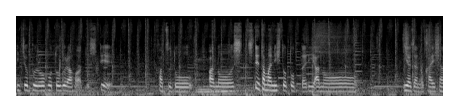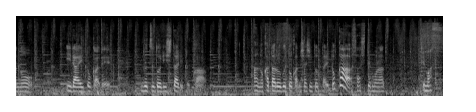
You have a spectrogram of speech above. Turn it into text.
一応プロフォトグラファーとして活動あのししてたまに人撮ったりあのみやちゃんの会社の依頼とかで物撮りしたりとかあのカタログとかの写真撮ったりとかさせてもらってます。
